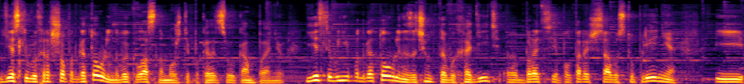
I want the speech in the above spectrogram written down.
если вы хорошо подготовлены, вы классно можете показать свою компанию. Если вы не подготовлены, зачем тогда выходить, э, брать себе полтора часа выступления и...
